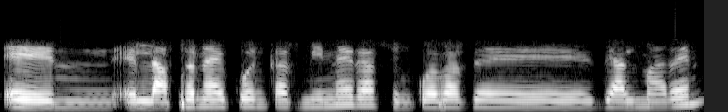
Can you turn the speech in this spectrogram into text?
en, en la zona de cuencas mineras, en cuevas de, de Almadén,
